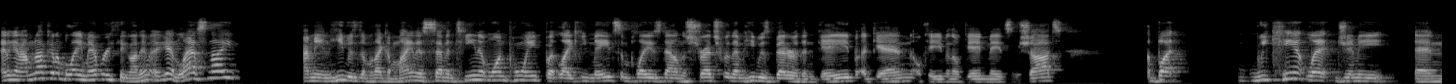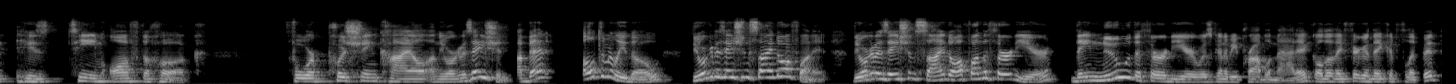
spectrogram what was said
And again, I'm not going to blame everything on him. Again, last night, I mean, he was like a minus 17 at one point, but like he made some plays down the stretch for them. He was better than Gabe again. Okay, even though Gabe made some shots. But we can't let Jimmy and his team off the hook for pushing Kyle on the organization. I bet ultimately, though, the organization signed off on it. The organization signed off on the third year. They knew the third year was going to be problematic, although they figured they could flip it.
